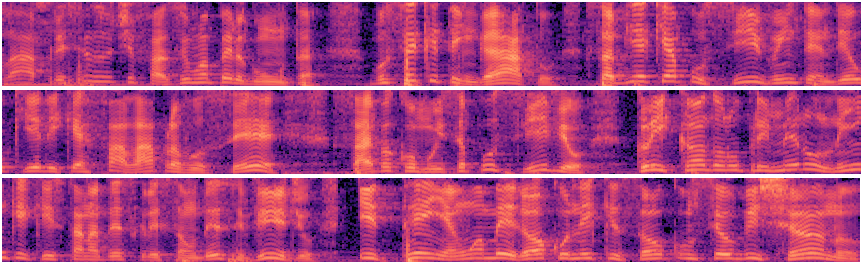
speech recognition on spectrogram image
Olá, preciso te fazer uma pergunta. Você que tem gato, sabia que é possível entender o que ele quer falar pra você? Saiba como isso é possível clicando no primeiro link que está na descrição desse vídeo e tenha uma melhor conexão com seu bichano.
